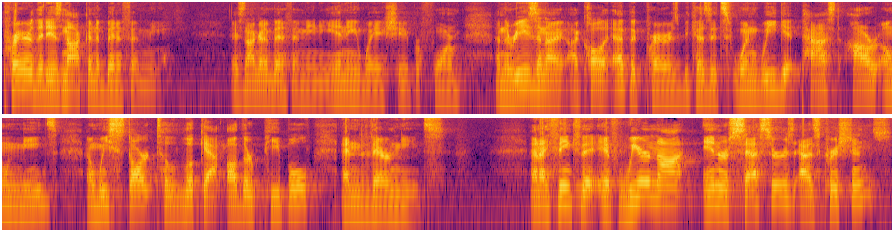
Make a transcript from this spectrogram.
prayer that is not going to benefit me. It's not going to benefit me in any way, shape, or form. And the reason I, I, call it epic prayer is because it's when we get past our own needs and we start to look at other people and their needs. And I think that if we're not intercessors as Christians,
